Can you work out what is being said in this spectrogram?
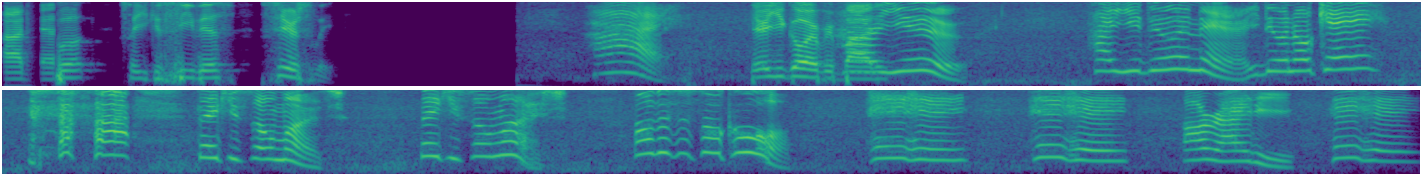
podcast book, so you can see this. Seriously. Hi. There you go, everybody. How are you? How you doing there? You doing okay? Thank you so much. Thank you so much. Oh, this is so cool. Hey, hey, hey, hey. Alrighty. Hey, hey.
